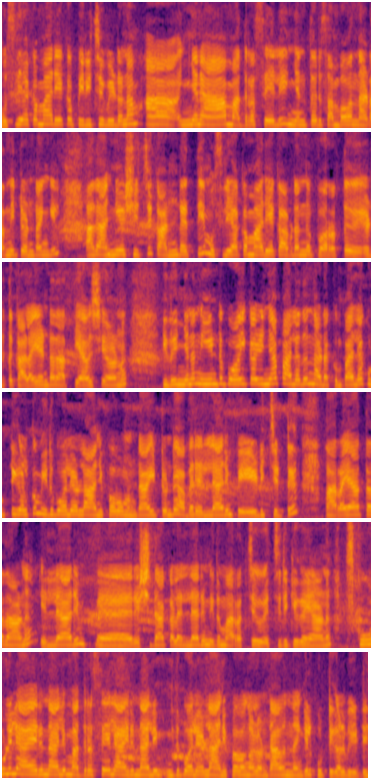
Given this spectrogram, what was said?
മുസ്ലിയക്കന്മാരെയൊക്കെ പിരിച്ചു വിടണം. ആ ഇങ്ങനെ ആ മദ്രസയിൽ ഇങ്ങനത്തെ ഒരു സംഭവം നടന്നിട്ടുണ്ടെങ്കിൽ അത് അന്വേഷിച്ച് കണ്ടെത്തി മുസ്ലിയാക്കന്മാരെയൊക്കെ അവിടെ നിന്ന് പുറത്ത് എടുത്ത് കളയേണ്ടത് അത്യാവശ്യമാണ്. ഇതിങ്ങനെ നീണ്ടു പോയി കഴിഞ്ഞാൽ പലതും നടക്കും. പല കുട്ടികൾക്കും ഇതുപോലെയുള്ള അനുഭവം ഉണ്ടായിട്ടുണ്ട്. അവരെല്ലാവരും പേടിച്ചിട്ട് പറയാത്തതാണ്. എല്ലാവരും രക്ഷിതാക്കളെല്ലാവരും ഇത് മറച്ച് വെച്ചിരിക്കുകയാണ്. സ്കൂളിലായിരുന്നാലും മദ്രസയിലായിരുന്നാലും ഇതുപോലെയുള്ള അനുഭവങ്ങൾ ഉണ്ടാവുന്നെങ്കിൽ കുട്ടികൾ വീട്ടിൽ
